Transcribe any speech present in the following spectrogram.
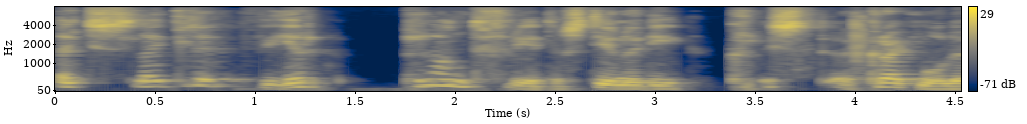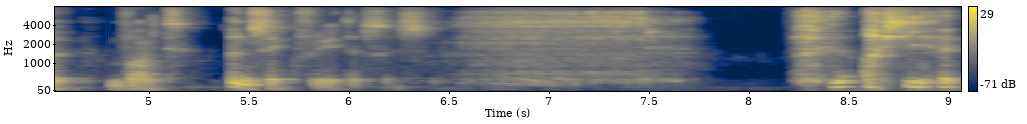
uitsluitlik weer plantvreters teenoor die eh, kruipmolle wat insekvreters is. As jy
